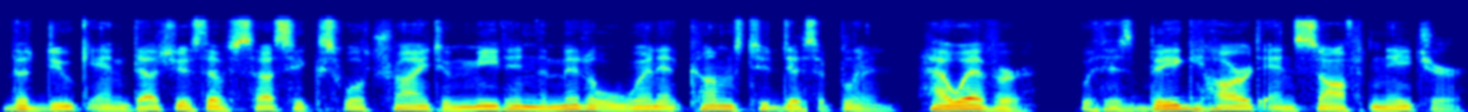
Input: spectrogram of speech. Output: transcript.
the Duke and Duchess of Sussex will try to meet in the middle when it comes to discipline. However, with his big heart and soft nature,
